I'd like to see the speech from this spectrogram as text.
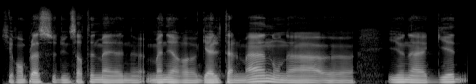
qui remplace d'une certaine manière Gaël Talman. On a Iona Guede,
